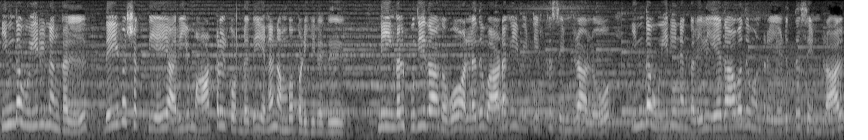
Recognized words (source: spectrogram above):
இந்த உயிரினங்கள் தெய்வ சக்தியை அறியும் ஆற்றல் கொண்டது என நம்பப்படுகிறது. நீங்கள் புதிதாகவோ அல்லது வாடகை வீட்டிற்கு சென்றாலோ இந்த உயிரினங்களில் ஏதாவது ஒன்றை எடுத்து சென்றால்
